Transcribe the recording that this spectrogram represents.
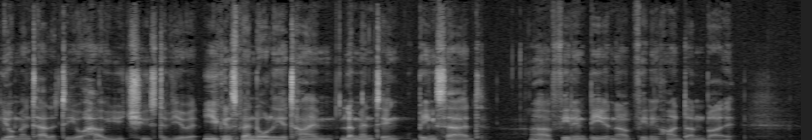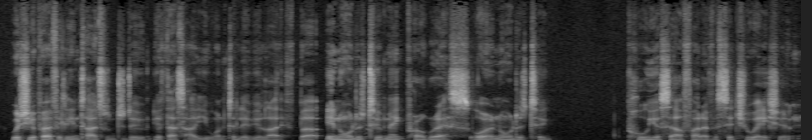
your mentality or how you choose to view it. You can spend all of your time lamenting, being sad, uh, feeling beaten up, feeling hard done by, which you're perfectly entitled to do if that's how you want to live your life. But in order to make progress or in order to pull yourself out of a situation,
